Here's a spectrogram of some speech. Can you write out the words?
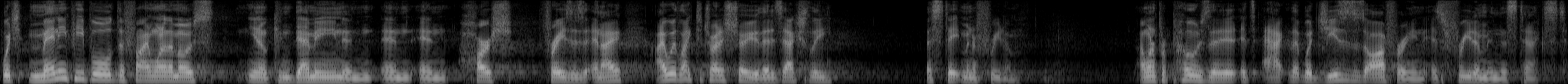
which many people define one of the most you know, condemning and, and, and harsh phrases. And I, I would like to try to show you that it's actually a statement of freedom. I want to propose that, it's that what Jesus is offering is freedom in this text.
